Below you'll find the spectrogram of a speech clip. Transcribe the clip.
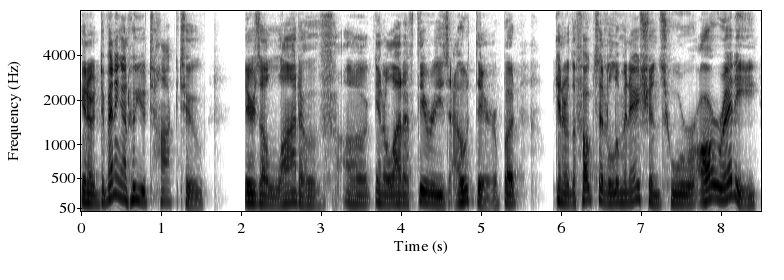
you know, depending on who you talk to, there's a lot of, uh, you know, a lot of theories out there. But, you know, the folks at Illuminations who were already,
